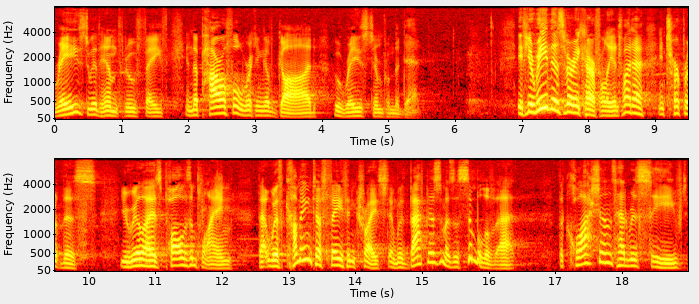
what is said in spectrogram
raised with him through faith in the powerful working of God who raised him from the dead. If you read this very carefully and try to interpret this, you realize Paul is implying that with coming to faith in Christ and with baptism as a symbol of that, the Colossians had received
